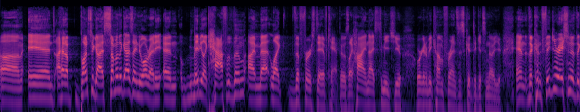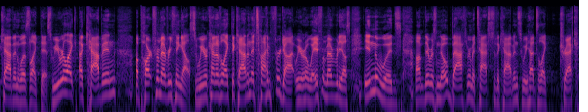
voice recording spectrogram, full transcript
um, and I had a bunch of guys. Some of the guys I knew already, and maybe like half of them I met like the first day of camp. It was like, "Hi, nice to meet you. We're gonna become friends. It's good to get to know you." And the configuration of the cabin was like this. We were like a cabin apart from everything else. So we were kind of like the cabin that time forgot. We were away from everybody else in the woods. Um, there was no bathroom attached to the cabin, so we had to like trek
